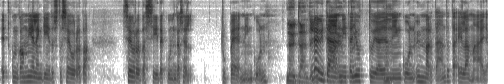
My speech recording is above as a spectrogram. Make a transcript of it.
että kuinka on mielenkiintoista seurata, seurata siitä, kuinka se rupeaa niin kuin Löytää niitä, löytää juttuja, niitä juttuja. ja niin kuin ymmärtää tätä elämää ja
